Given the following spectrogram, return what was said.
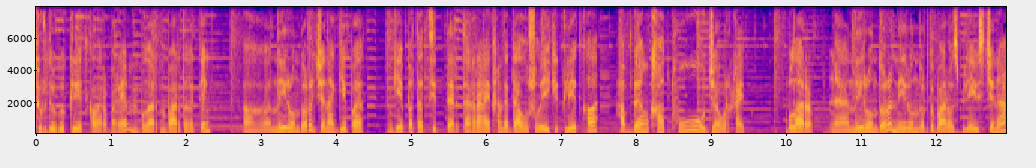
түрдөгү клеткалар бар э. Булардын баардыгы тең нейрондор жана гепатоциттер. Тагыраак айтканда дал ушул эки клетка абдан катуу жабыркайт булар нейрондор нейрондорду баарыбыз билебиз жана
